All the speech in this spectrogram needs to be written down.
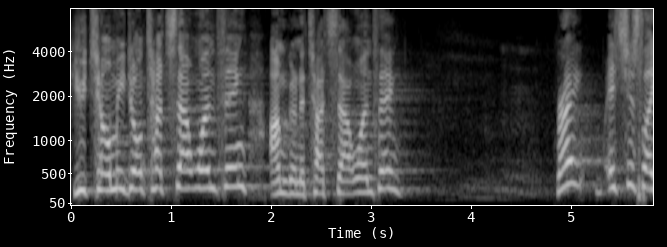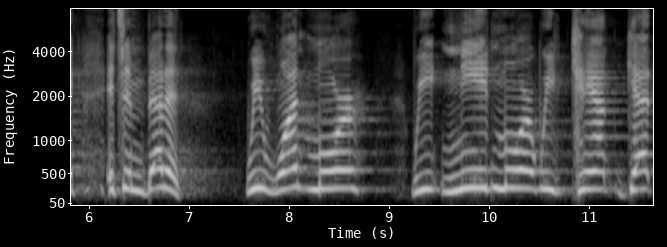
You tell me don't touch that one thing, I'm to touch that one thing. Right? It's just like it's embedded. We want more, we need more, we can't get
